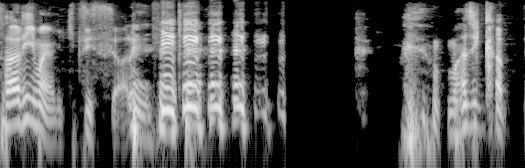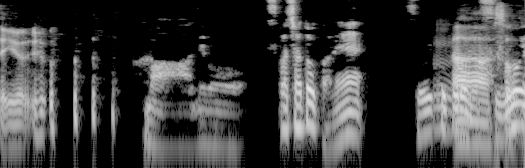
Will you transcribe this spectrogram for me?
サラリーマンよりきついっすよ、あれ。マジかっていう。まあ、でも、スパチャとかね、そういうところにすごい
